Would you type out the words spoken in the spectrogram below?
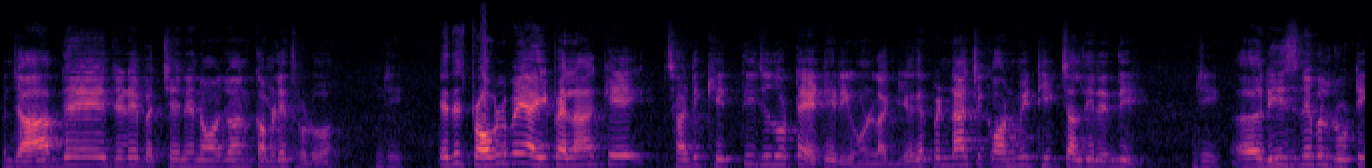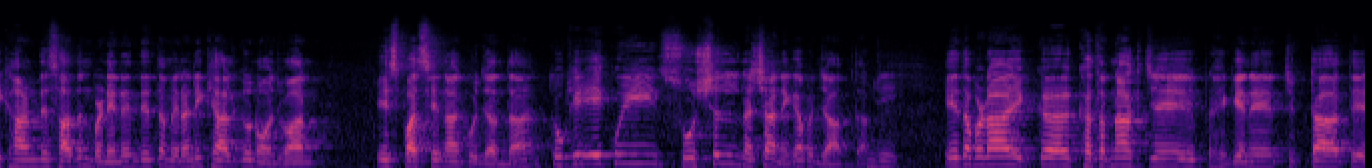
ਪੰਜਾਬ ਦੇ ਜਿਹੜੇ ਬੱਚੇ ਨੇ ਨੌਜਵਾਨ ਕਮਲੇ ਥੋੜੋ ਆ। ਜੀ। ਇਹਦੇ ਚ ਪ੍ਰੋਬਲਮ ਇਹ ਆਈ ਪਹਿਲਾਂ ਕਿ ਸਾਡੀ ਖੇਤੀ ਜਦੋਂ ਢਹਿ ਢੇਰੀ ਹੋਣ ਲੱਗੀ ਅਗਰ ਪਿੰਡਾਂ 'ਚ ਇਕਨੋਮੀ ਠੀਕ ਚੱਲਦੀ ਰਹਿੰਦੀ ਜੀ। ਰੀਜ਼ਨੇਬਲ ਰੋਟੀ ਖਾਣ ਦੇ ਸਾਧਨ ਬਣੇ ਰਹਿੰਦੇ ਤਾਂ ਮੇਰਾ ਨਹੀਂ ਖਿਆਲ ਕਿ ਉਹ ਨੌਜਵਾਨ ਇਸ ਪਾਸੇ ਨਾ ਕੋਈ ਜਾਂਦਾ ਕਿਉਂਕਿ ਇਹ ਕੋਈ ਸੋਸ਼ਲ ਨਸ਼ਾ ਨਹੀਂਗਾ ਪੰਜਾਬ ਦਾ। ਜੀ। ਇਹ ਤਾਂ ਬੜਾ ਇੱਕ ਖਤਰਨਾਕ ਜੇ ਹੈਗੇ ਨੇ ਚਿੱਟਾ ਤੇ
